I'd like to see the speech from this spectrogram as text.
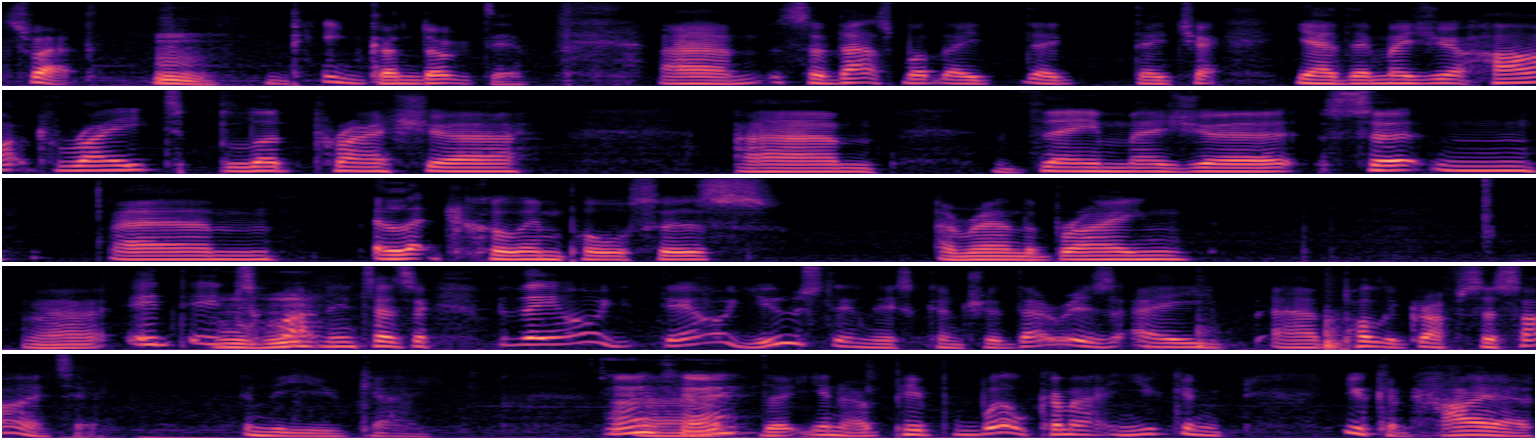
sweat hmm. being conductive. Um, so that's what they, they they check. Yeah, they measure heart rate, blood pressure. Um, they measure certain um, electrical impulses around the brain uh, it, it's mm-hmm. quite an intensive, but they are they are used in this country. There is a uh, polygraph society in the UK. Okay. Uh, that you know people will come out and you can you can hire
